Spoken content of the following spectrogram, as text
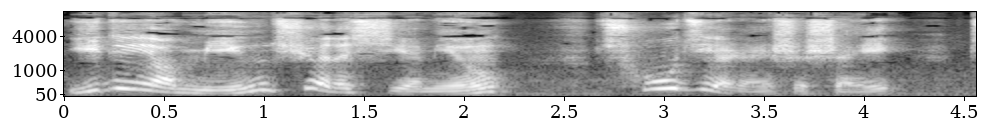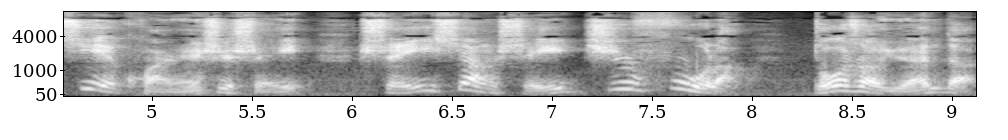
一定要明确的写明出借人是谁。借款人是谁？谁向谁支付了多少元的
